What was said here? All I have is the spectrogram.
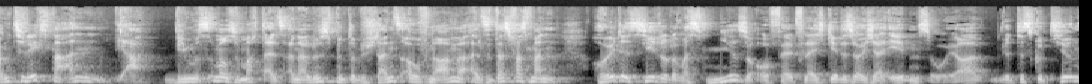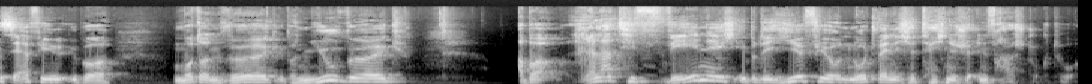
Fangen zunächst mal an, ja, wie man es immer so macht als Analyst mit der Bestandsaufnahme. Also das, was man heute sieht oder was mir so auffällt, vielleicht geht es euch ja ebenso, ja. Wir diskutieren sehr viel über Modern Work, über New Work, aber relativ wenig über die hierfür notwendige technische Infrastruktur.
